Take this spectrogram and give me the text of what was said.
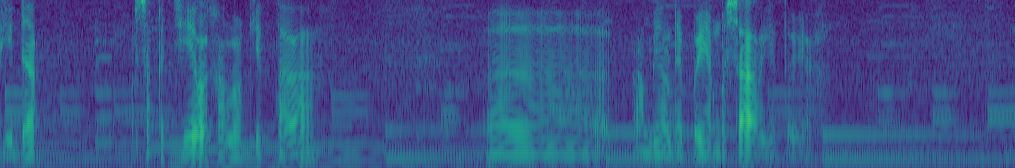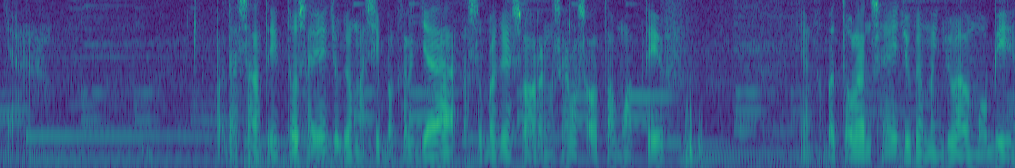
Tidak sekecil kalau kita uh, ambil DP yang besar gitu ya. Pada saat itu saya juga masih bekerja sebagai seorang sales otomotif yang kebetulan saya juga menjual mobil.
